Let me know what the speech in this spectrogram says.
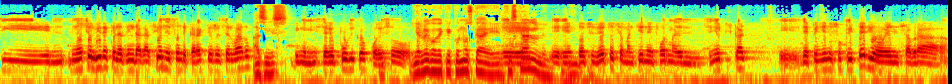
si no se olvide que las indagaciones son de carácter reservado Así es. en el Ministerio Público, por eso Ya luego de que conozca el eh, fiscal. eh, entonces esto se mantiene en forma del señor fiscal, eh, dependiendo de su criterio, él sabrá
